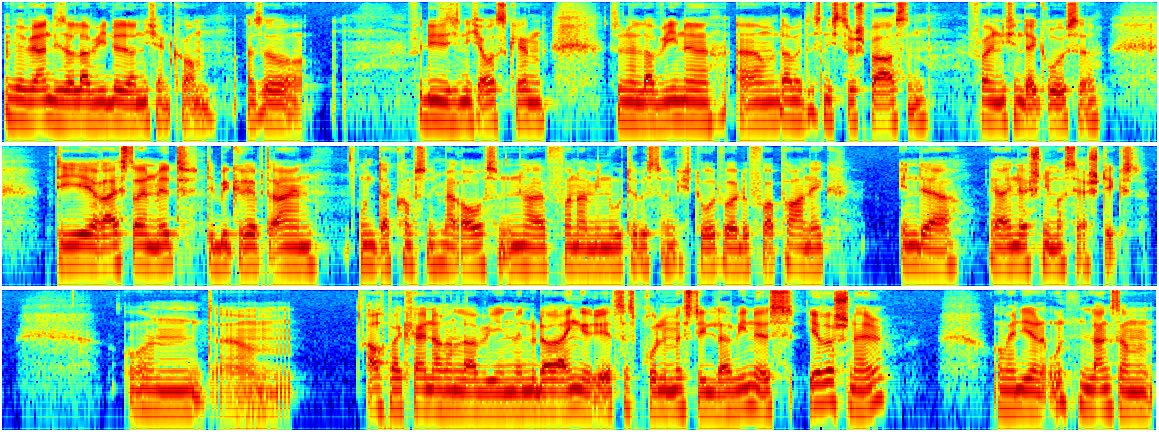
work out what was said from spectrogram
wir wären dieser Lawine dann nicht entkommen. Also für die, die sich nicht auskennen, so eine Lawine, ähm, damit ist nicht zu spaßen, vor allem nicht in der Größe. Die reißt einen mit, die begräbt einen und da kommst du nicht mehr raus und innerhalb von einer Minute bist du eigentlich tot, weil du vor Panik in der, ja, in der Schneemasse erstickst. Und ähm, auch bei kleineren Lawinen, wenn du da reingerätst, das Problem ist, die Lawine ist irre schnell und wenn die dann unten langsam,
